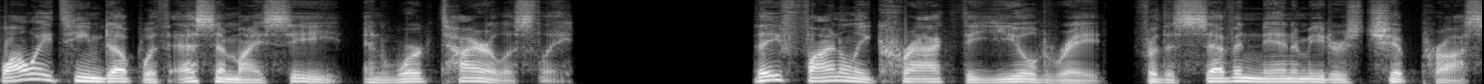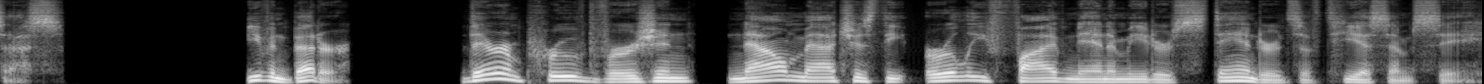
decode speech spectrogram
Huawei teamed up with SMIC and worked tirelessly. They finally cracked the yield rate for the 7 nanometers chip process. Even better, their improved version now matches the early 5 nanometers standards of TSMC.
